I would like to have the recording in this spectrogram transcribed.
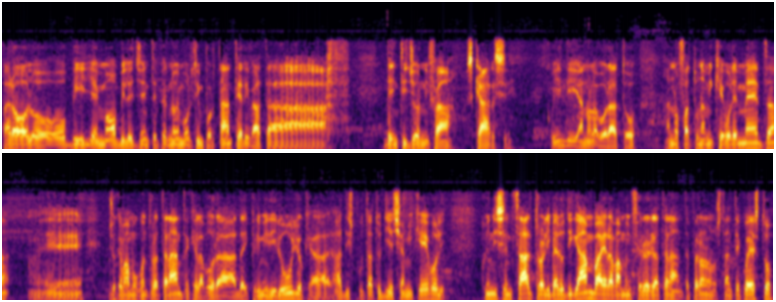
Parolo, Biglia, Immobile, gente per noi molto importante, è arrivata 20 giorni fa, scarsi, quindi hanno lavorato, hanno fatto un'amichevole e mezza, eh, giocavamo contro l'Atalanta che lavora dai primi di luglio, che ha, ha disputato 10 amichevoli, quindi senz'altro a livello di gamba eravamo inferiori all'Atalanta, però nonostante questo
